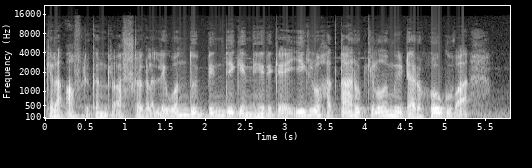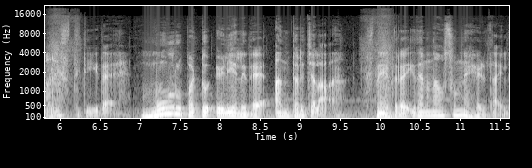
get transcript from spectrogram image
ಕೆಲ ಆಫ್ರಿಕನ್ ರಾಷ್ಟ್ರಗಳಲ್ಲಿ ಒಂದು ಬಿಂದಿಗೆ ನೀರಿಗೆ ಈಗಲೂ ಹತ್ತಾರು ಕಿಲೋಮೀಟರ್ ಹೋಗುವ ಪರಿಸ್ಥಿತಿ ಇದೆ. ಮೂರು ಪಟ್ಟು ಇಳಿಯಲಿದೆ ಅಂತರ್ಜಲ. ಸ್ನೇಹಿತರೆ, ಇದನ್ನು ನಾವು ಸುಮ್ಮನೆ ಹೇಳ್ತಾ ಇಲ್ಲ.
